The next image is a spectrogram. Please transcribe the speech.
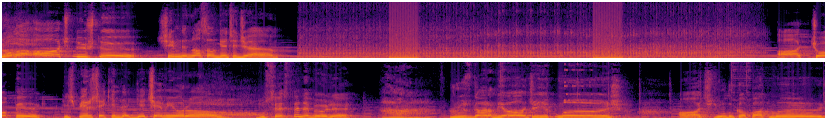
Yola ağaç düştü. Şimdi nasıl geçeceğim? Ağaç çok büyük. Hiçbir şekilde geçemiyorum. Bu ses de ne böyle? Rüzgar bir ağacı yıkmış. Ağaç yolu kapatmış.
